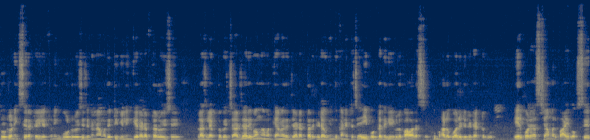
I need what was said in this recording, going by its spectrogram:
প্রোটোনিক্সের একটা ইলেকট্রনিক বোর্ড রয়েছে। যেখানে আমাদের টিভি লিঙ্কের অ্যাডাপ্টার রয়েছে প্লাস ল্যাপটপের চার্জার এবং আমার ক্যামেরার যে অ্যাডাপ্টার এটাও কিন্তু কানেক্ট আছে। এই বোর্ডটা থেকে এগুলো পাওয়ার আসছে। খুব ভালো কোয়ালিটির এটা একটা বোর্ড এরপরে আসছে আমার পাই বক্সের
